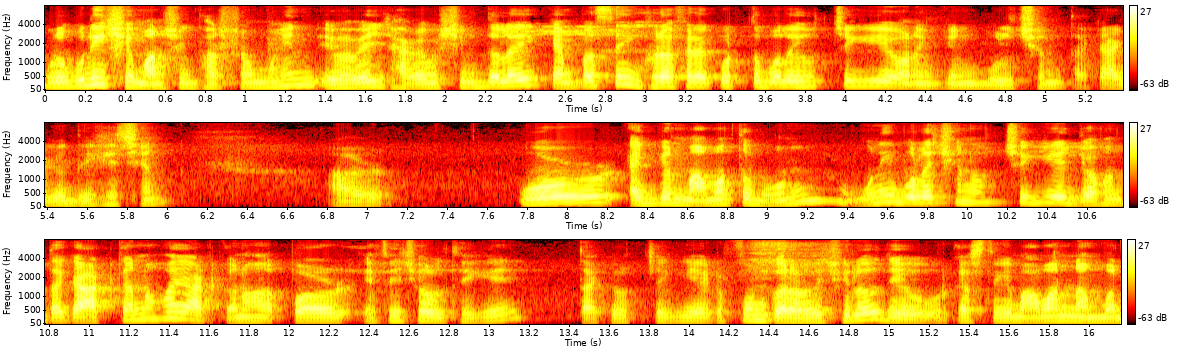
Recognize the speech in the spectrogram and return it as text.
পুরোপুরি সে মানসিক ভারসাম্যহীন। এভাবেই ঢাকা বিশ্ববিদ্যালয় ক্যাম্পাসেই ঘোরাফেরা করতে বলে হচ্ছে গিয়ে অনেকজন বলছেন, তাকে আগেও দেখেছেন। আর ওর একজন মামাতো বোন, উনি বলেছেন হচ্ছে গিয়ে যখন তাকে আটকানো হয়, আটকানো হওয়ার পর এফএচল থেকে তাকে হচ্ছে গিয়ে একটা ফোন করা হয়েছিল যে ওর কাছ থেকে মামার নাম্বার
